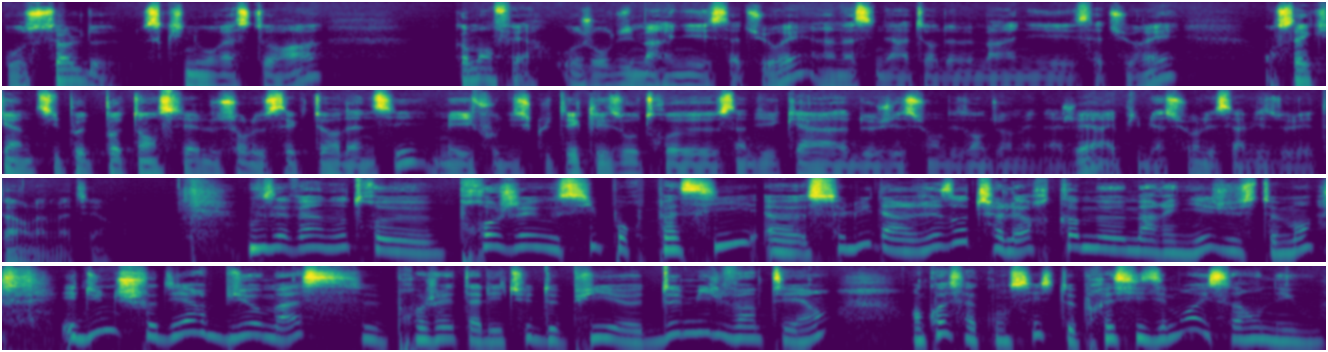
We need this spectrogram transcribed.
au solde, ce qui nous restera, Comment faire Aujourd'hui, Marigny est saturé, un incinérateur de Marigny est saturé. On sait qu'il y a un petit peu de potentiel sur le secteur d'Annecy, mais il faut discuter avec les autres syndicats de gestion des ordures ménagères et puis bien sûr les services de l'État en la matière. Vous avez un autre projet aussi pour Passy, euh, celui d'un réseau de chaleur comme euh, Marigny justement, et d'une chaudière biomasse. Ce projet est à l'étude depuis 2021. Euh, en quoi ça consiste précisément et ça en est où?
